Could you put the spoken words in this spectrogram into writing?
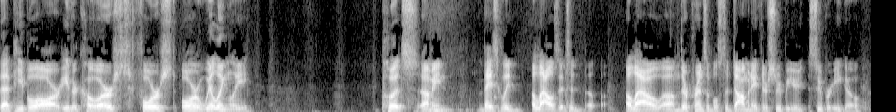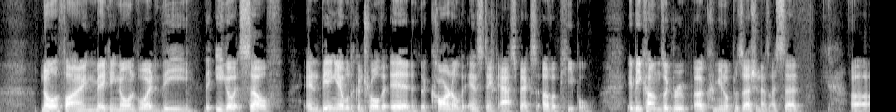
that people are either coerced, forced, or willingly puts, I mean, basically allows it to allow um, their principles to dominate their super, super ego, nullifying, making null and void the, the ego itself and being able to control the id, the carnal, the instinct aspects of a people. It becomes a group, a communal possession, as I said. Uh,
